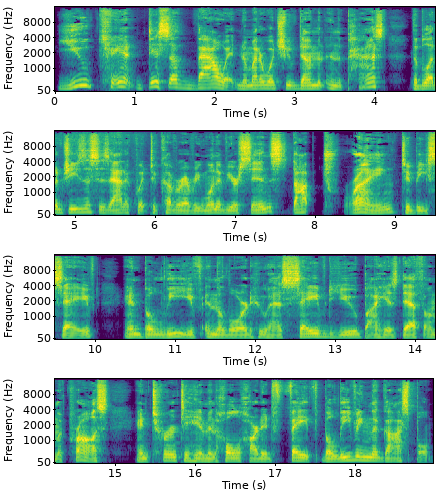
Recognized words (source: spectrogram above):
You can't disavow it, no matter what you've done in the past. The blood of Jesus is adequate to cover every one of your sins. Stop trying to be saved and believe in the Lord who has saved you by his death on the cross and turn to him in wholehearted faith, believing the gospel,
